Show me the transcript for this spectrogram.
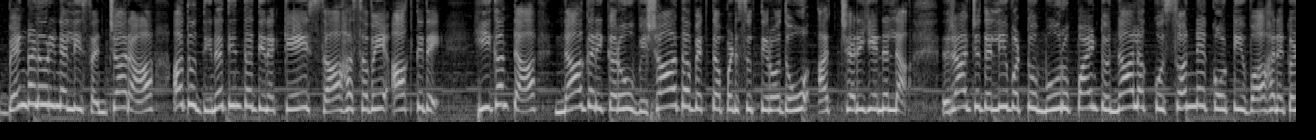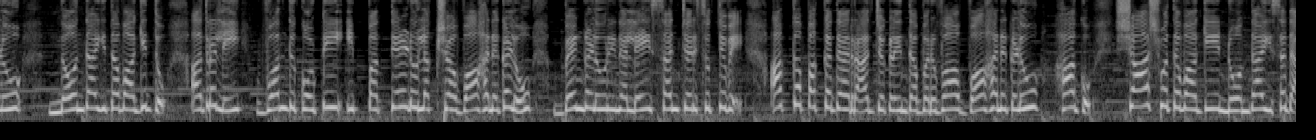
ಬೆಂಗಳೂರಿನಲ್ಲಿ ಸಂಚಾರ ಅದು ದಿನದಿಂದ ದಿನಕ್ಕೆ ಸಾಹಸವೇ ಆಗ್ತಿದೆ. ಹೀಗಂತ ನಾಗರಿಕರು ವಿಷಾದ ವ್ಯಕ್ತಪಡಿಸುತ್ತಿರೋದು ಅಚ್ಚರಿಯೇನಲ್ಲ. ರಾಜ್ಯದಲ್ಲಿ ಒಟ್ಟು ಮೂರು ಪಾಯಿಂಟ್ ನಾಲ್ಕು ಸೊನ್ನೆ ಕೋಟಿ ವಾಹನಗಳು ನೋಂದಾಯಿತವಾಗಿದ್ದು, ಅದರಲ್ಲಿ ಒಂದು ಕೋಟಿ ಇಪ್ಪತ್ತೆರಡು ಲಕ್ಷ ವಾಹನಗಳು ಬೆಂಗಳೂರಿನಲ್ಲೇ ಸಂಚರಿಸುತ್ತಿವೆ. ಅಕ್ಕಪಕ್ಕದ ರಾಜ್ಯಗಳಿಂದ ಬರುವ ವಾಹನಗಳು ಹಾಗೂ ಶಾಶ್ವತವಾಗಿ ನೋಂದಾಯಿಸದ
